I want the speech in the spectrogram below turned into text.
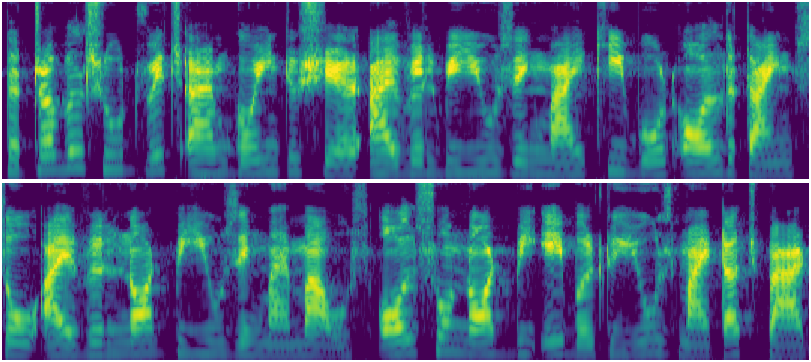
The troubleshoot which I am going to share I will be using my keyboard all the time so I will not be using my mouse also not be able to use my touchpad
